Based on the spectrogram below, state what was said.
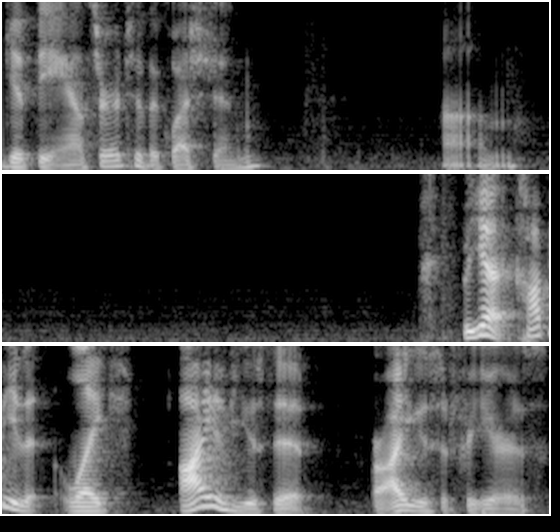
get the answer to the question. Um, But yeah, copied like I have used it or I used it for years.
